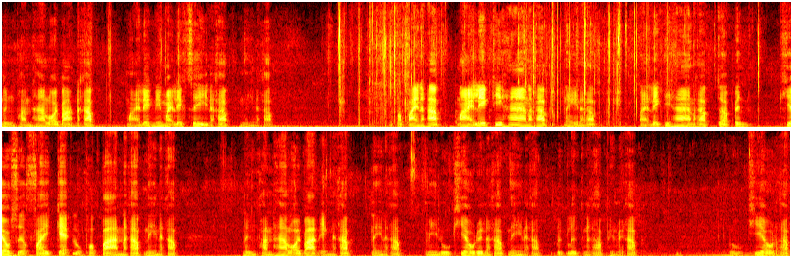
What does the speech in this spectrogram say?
หนึ่งพันห้าร้อยบาทนะครับ หมายเลขนี้หมายเลขสี่นะครับ นี่นะครับ ต่อไปนะครับ หมายเลขที่ห้านะครับนี่นะครับ หมายเลขที่ห้านะครับ จะเป็นเขี้ยวเสือไฟแกะหลวงพ่อปานนะครับนี่นะครับหนึ่งพันห้าร้อยบาทเองนะครับนี่นะครับ มีรูเขี้ยวด้วยนะครับนี่นะครับ ลึกๆนะครับเห็นไหมครับ รูเขี้ยวนะครับ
